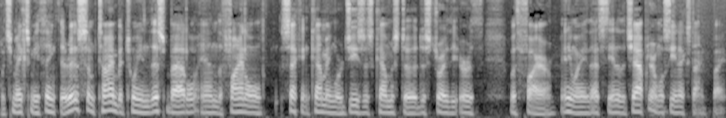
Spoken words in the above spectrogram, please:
which makes me think there is some time between this battle and the final second coming where Jesus comes to destroy the earth with fire. Anyway, that's the end of the chapter, and we'll see you next time. Bye.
